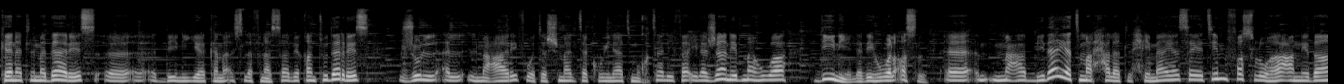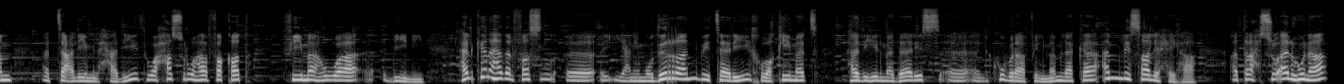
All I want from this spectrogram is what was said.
كانت المدارس آه، الدينية كما أسلفنا سابقا تدرس جل المعارف وتشمل تكوينات مختلفة إلى جانب ما هو ديني الذي هو الأصل. مع بداية مرحلة الحماية سيتم فصلها عن نظام التعليم الحديث وحصرها فقط فيما هو ديني. هل كان هذا الفصل آه، يعني مضرا بتاريخ وقيمة هذه المدارس آه، الكبرى في المملكة أم لصالحها؟ أطرح سؤال هنا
